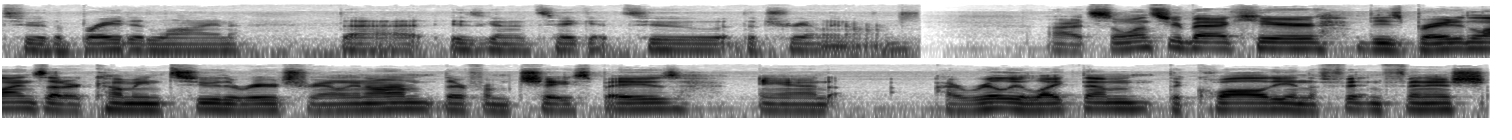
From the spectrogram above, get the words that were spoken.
to the braided line that is going to take it to the trailing arm. Alright, so once you're back here, these braided lines that are coming to the rear trailing arm, they're from Chase Bays, and I really like them. The quality and the fit and finish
